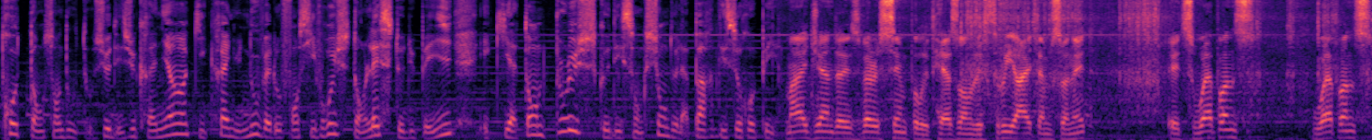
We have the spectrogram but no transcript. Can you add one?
Trop de temps sans doute aux yeux des Ukrainiens qui craignent une nouvelle offensive russe dans l'est du pays et qui attendent plus que des sanctions de la part des Européens. My agenda is very simple. It has only three items on it. It's weapons, weapons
